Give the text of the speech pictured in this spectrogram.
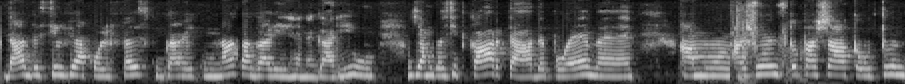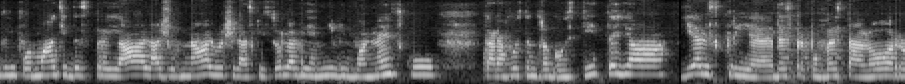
dat de Silvia Colfescu, care e cumnata Galii Henegariu. I-am găsit cartea de poeme, am ajuns tot așa căutând informații despre ea la jurnalul și la scrisorile lui Emil Ivănescu, care a fost îndrăgostit de ea. El scrie despre povestea lor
